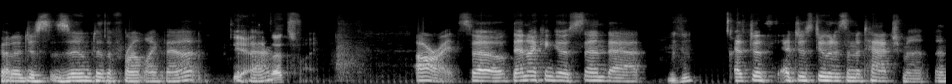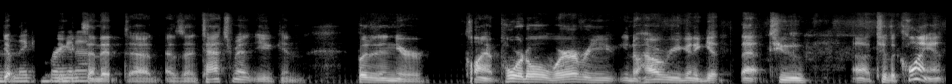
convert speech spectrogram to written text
Gotta just zoom to the front like that. Yeah, Okay. that's fine. All right. So then I can go send that. Mm-hmm. As just I just do it as an attachment, and then they can bring you it can up. send it uh, as an attachment. You can put it in your client portal, wherever you you know, however you're going to get that to uh, to the client.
